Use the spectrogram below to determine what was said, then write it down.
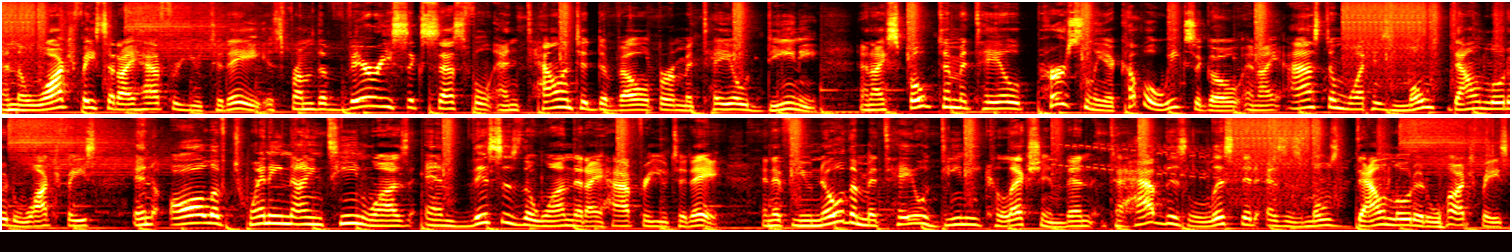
And the watch face that I have for you today is from the very successful and talented developer Matteo Dini. And I spoke to Matteo personally a couple weeks ago and I asked him what his most downloaded watch face in all of 2019 was, and this is the one that I have for you today. And if you know the Matteo Dini collection, then to have this listed as his most downloaded watch face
